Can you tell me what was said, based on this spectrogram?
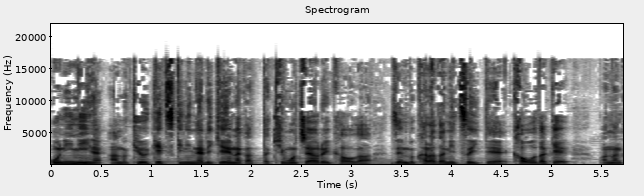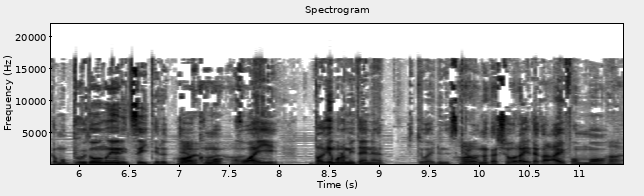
鬼にね、あの、吸血鬼になりきれなかった気持ち悪い顔が全部体について、顔だけ、あなんかもうブドウのようについてるっていう、はいはいはい。こも怖い化け物みたいな人がいるんですけど、はい。なんか将来だから iPhone も、はい。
